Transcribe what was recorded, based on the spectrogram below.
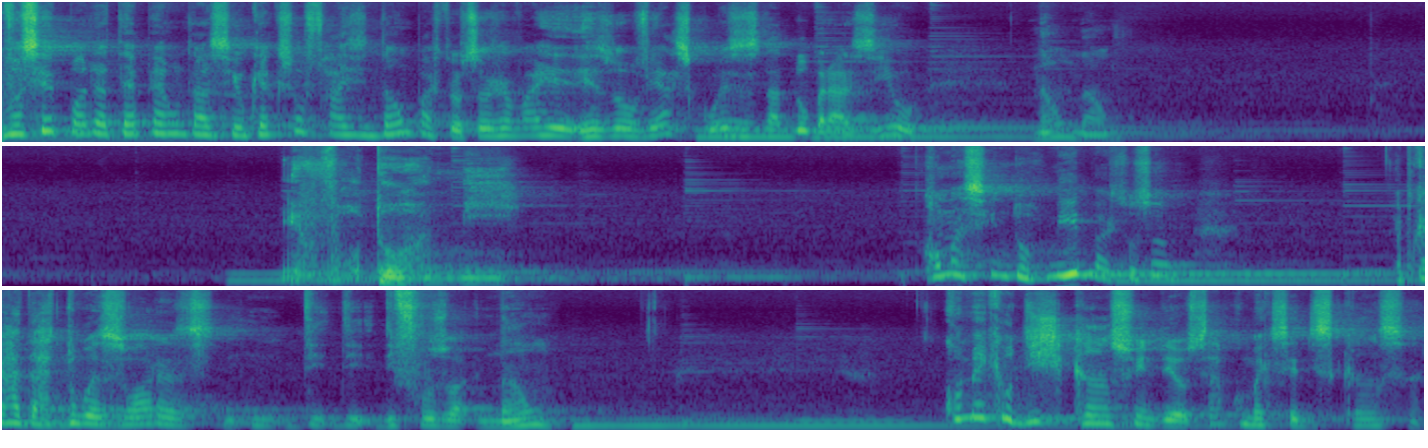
E você pode até perguntar assim: o que é que o senhor faz então, pastor? O senhor já vai resolver as coisas do Brasil? Não, não. Eu vou dormir. Como assim dormir, pastor? É por causa das duas horas de, de, de fuso. Não. Como é que eu descanso em Deus? Sabe como é que você descansa?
